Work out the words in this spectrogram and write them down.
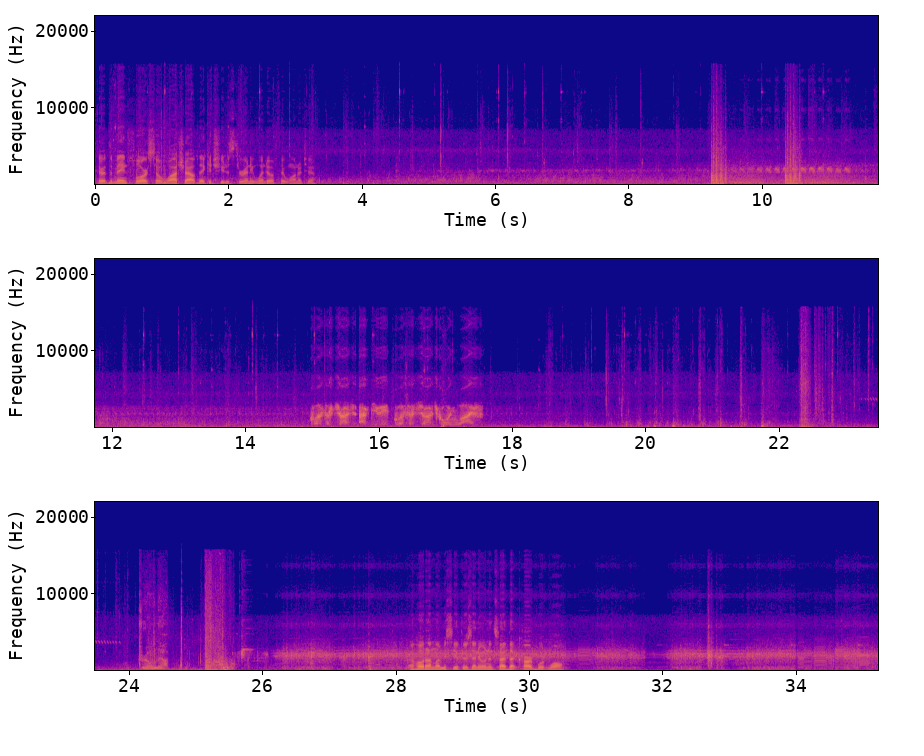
They're at the main floor, so watch out. They could shoot us through any window if they wanted to. Cluster charge activate. Cluster charge going live. Drone up. Uh, hold on, let me see if there's anyone inside that cardboard wall.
